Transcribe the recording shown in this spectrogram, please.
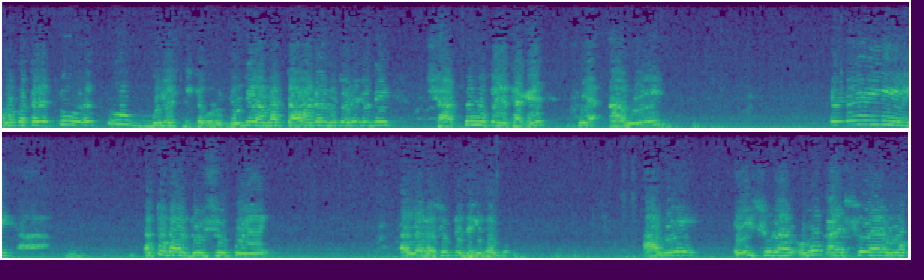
আমার কথা একটু একটু বোঝার চেষ্টা করুন যদি আমার চাওয়াটার ভিতরে যদি স্বার্থ লুকিয়ে থাকে যে আমি এই এতবার দুইশো করে আল্লাহ রসুলকে দেখে ফেলব। আমি এই সুরার অমুক আয়াত, সুরার অমুক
